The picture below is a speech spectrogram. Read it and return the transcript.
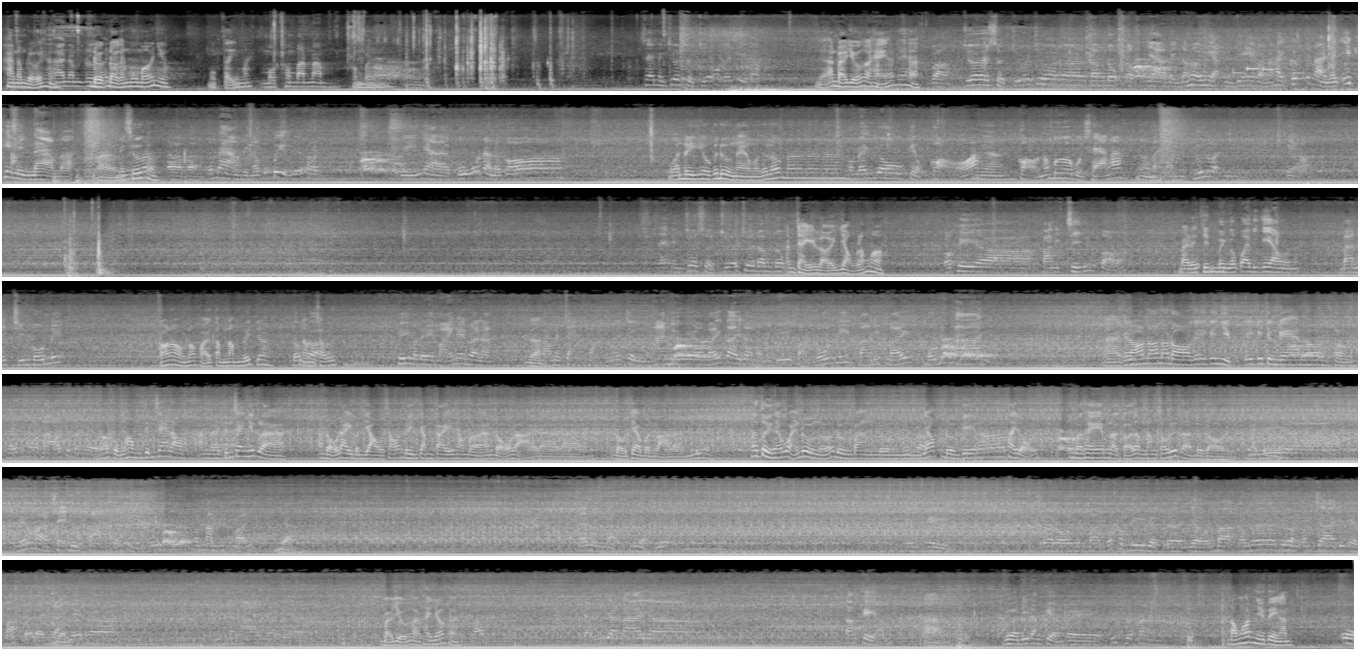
hai năm rưỡi hả? hai năm rưỡi Được đợt anh mua mới nhiêu? một tỷ mấy? một không ba năm Không phải xe mình chưa sửa chữa một cái gì đâu dạ, Anh bảo dưỡng ở hãng hết đấy hả? vâng chưa sửa chữa chưa đâm đụng độc nhà mình nó hơi hẹp mình dễ và nó hay cướp cái này nên ít khi mình làm là À, nó mình xước mất- hả? ờ, vâng có làm thì nó cũng bị nữa thôi vì nhà cũ là nó có Ủa anh đi vô cái đường nào mà cái lớp nó nó, nó... hôm đấy vô kiểu cỏ á. Nha. cỏ nó mưa buổi sáng á. Ừ. vậy là mình cứ vậy kéo xe mình chưa sửa chữa chưa đâm đụng. Anh chạy lợi dầu lắm hả? có khi uh, ba lít chín có. Ba lít chín. Mình có quay video rồi nè ba lít chín bốn lít. Có đâu, nó phải tầm 5 lít chứ Đúng 5 rồi. 6 lít khi mà đề máy lên rồi nè Dạ. mà mình chạy khoảng chừng 20 mấy cây thôi là mình đi khoảng 4 lít 3 lít mấy 4 lít 2 À cái đó nó nó đo cái cái nhịp cái cái chân ga anh thôi Còn nó cũng không chính xác đâu. Anh ờ, chính xác nhất là anh đổ đầy bình dầu xong anh đi trăm cây xong rồi anh đổ lại là, là đổ treo bình lại là anh biết nó tùy theo quãng đường nữa đường bằng đường dốc đường kia nó, nó thay đổi. Nhưng mà theo em là cỡ tầm 5 6 lít là được rồi. Bởi vì mà xe đủ tải thì có 5 lít mấy dạ. Thế mình bảo khi ở nước. Định kỳ Vừa rồi mình bạn có không đi được ờ, nhờ ông bạn Ông đưa thằng con trai đi về Bắc Vậy là chạy Dạ. lên ờ, ờ, bảo dưỡng là thay nhớt hả? Không. Chạy đi Gia Lai ờ, Đăng kiểm à Vừa đi đăng kiểm về ít bữa nay đóng hết nhiêu tiền anh? Ồ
